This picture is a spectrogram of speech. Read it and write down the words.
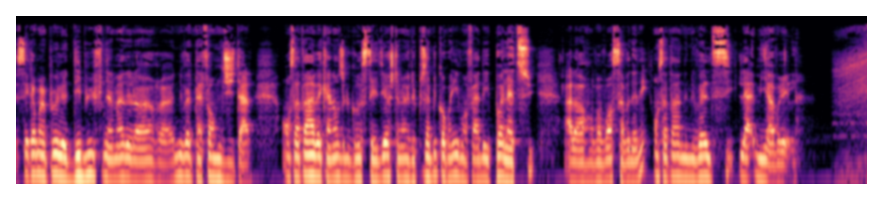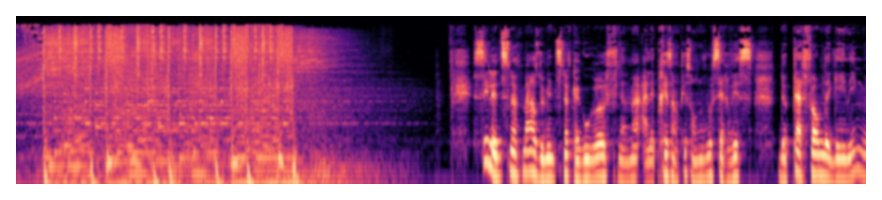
c'est comme un peu le début finalement de leur euh, nouvelle plateforme digitale. On s'attend avec l'annonce de Google Stadia, justement, que de plus en plus de compagnies vont faire des pas là-dessus. Alors, on va voir ce que ça va donner. On s'attend à des nouvelles d'ici la mi-avril. C'est le 19 mars 2019 que Google finalement allait présenter son nouveau service de plateforme de gaming,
